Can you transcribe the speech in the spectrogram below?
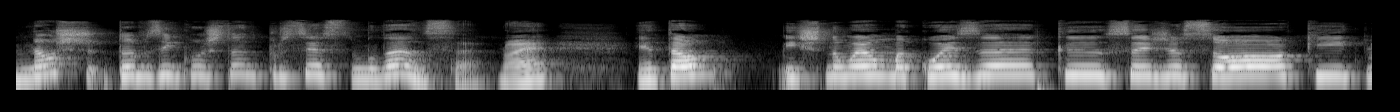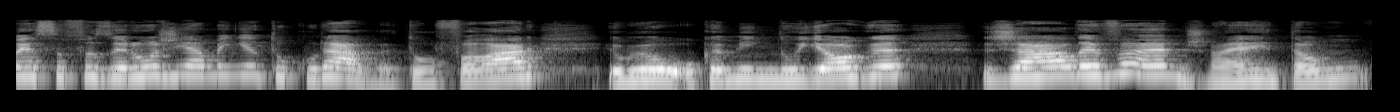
nós estamos em constante processo de mudança, não é? Então, isto não é uma coisa que seja só que começo a fazer hoje e amanhã estou curada. Estou a falar, o meu o caminho no yoga já leva anos, não é? Então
